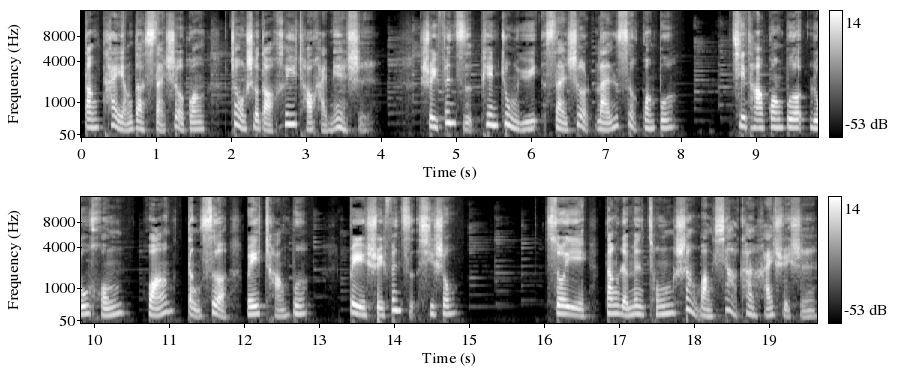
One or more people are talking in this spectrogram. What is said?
当太阳的散射光照射到黑潮海面时，水分子偏重于散射蓝色光波。其他光波如红、黄等色为长波，被水分子吸收。所以，当人们从上往下看海水时，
